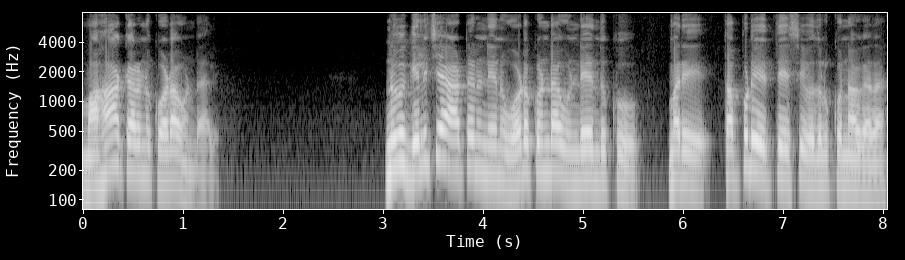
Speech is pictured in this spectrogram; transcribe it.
మహాకరుణ కూడా ఉండాలి. నువ్వు గెలిచే ఆటను నేను ఓడకుండా ఉండేందుకు మరి తప్పుడు ఎత్తేసి వదులుకున్నావు కదా.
